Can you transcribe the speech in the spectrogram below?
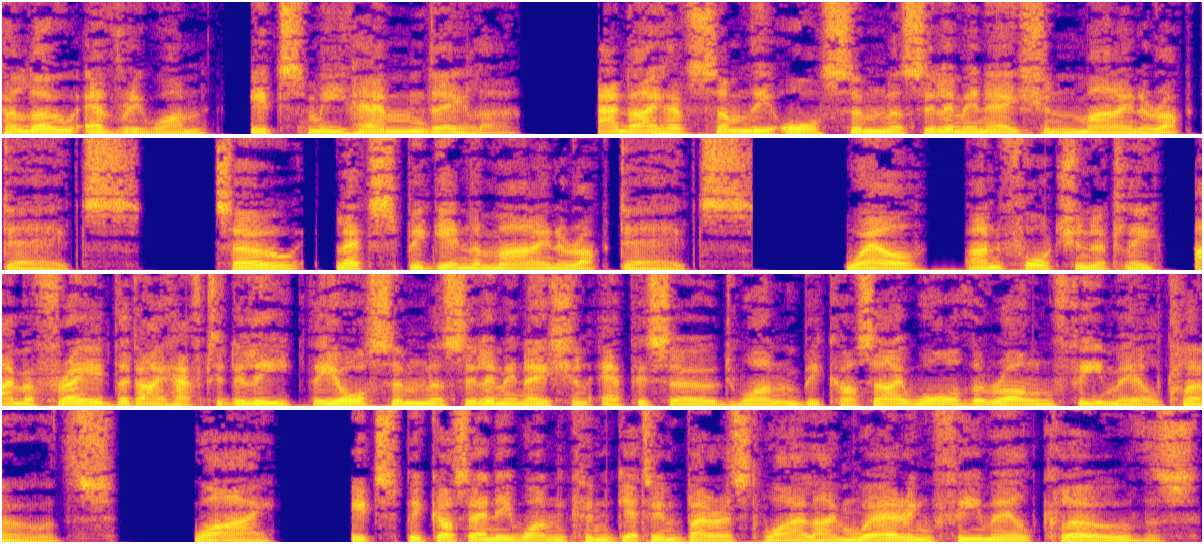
Hello everyone, it's me Hemdala. And I have some the awesomeness elimination minor updates. So, let's begin the minor updates. Well, unfortunately, I'm afraid that I have to delete the awesomeness elimination episode 1 because I wore the wrong female clothes. Why? It's because anyone can get embarrassed while I'm wearing female clothes,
